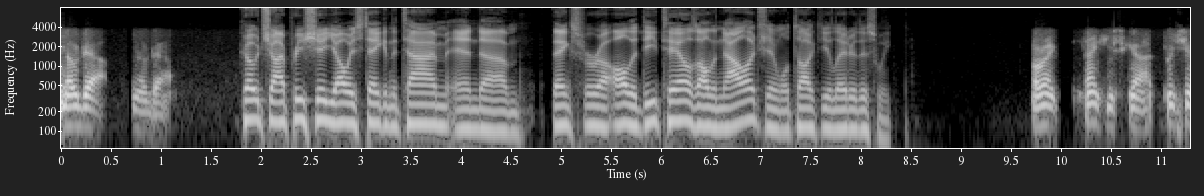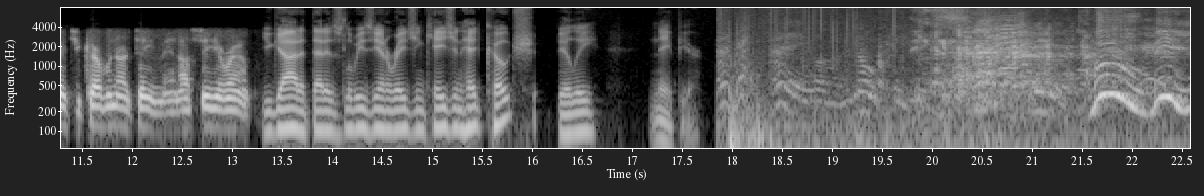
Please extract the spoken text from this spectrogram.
No doubt, no doubt. Coach, I appreciate you always taking the time, and um, thanks for uh, all the details, all the knowledge, and we'll talk to you later this week. All right. Thank you, Scott. Appreciate you covering our team, man. I'll see you around. You got it. That is Louisiana Raging Cajun head coach Billy Napier. Move me.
